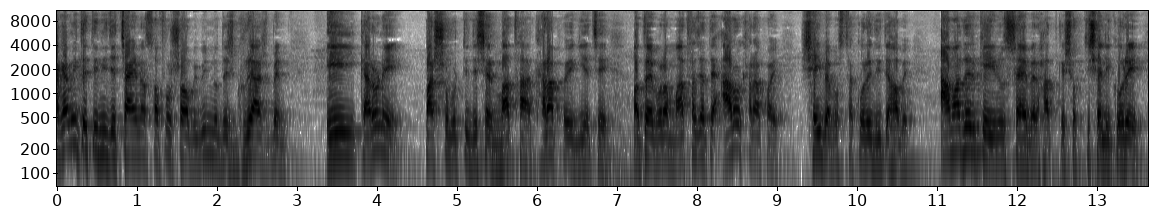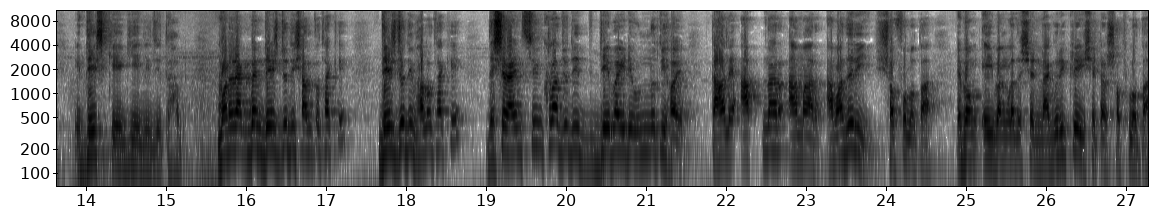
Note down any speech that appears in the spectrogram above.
আগামীতে তিনি যে চায়না সফর সহ বিভিন্ন দেশ ঘুরে আসবেন, এই কারণে পার্শ্ববর্তী দেশের মাথা খারাপ হয়ে গিয়েছে। অতএব ওরা মাথা যাতে আরও খারাপ হয়, সেই ব্যবস্থা করে দিতে হবে। আমাদেরকে ইনুস সাহেবের হাতকে শক্তিশালী করে এই দেশকে এগিয়ে নিয়ে যেতে হবে। মনে রাখবেন, দেশ যদি শান্ত থাকে, দেশ যদি ভালো থাকে, দেশের আইন শৃঙ্খলা যদি ডে বাই ডে উন্নতি হয় তাহলে আপনার, আমার, আমাদেরই সফলতা এবং এই বাংলাদেশের নাগরিকরাই সেটার সফলতা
